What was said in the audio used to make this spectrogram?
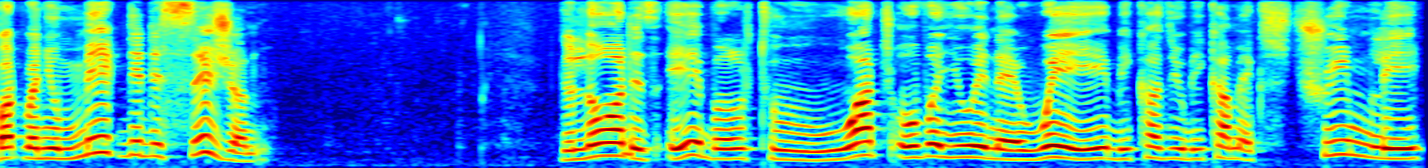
But when you make the decision the Lord is able to watch over you in a way because you become extremely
